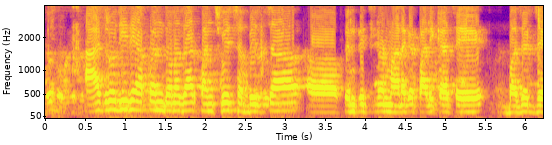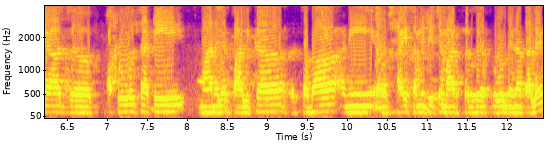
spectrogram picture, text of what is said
आज रोजी जे आपण दोन हजार पंचवीस सव्वीसच्या पिंपरी चिंचवड महानगरपालिकाचे बजेट जे आज अप्रुव्हलसाठी महानगरपालिका सभा आणि स्थायी समितीच्या मार्फत जे अप्रुव्हल देण्यात आलंय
